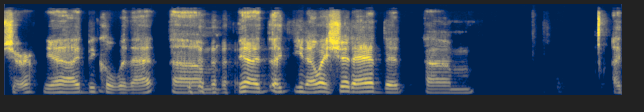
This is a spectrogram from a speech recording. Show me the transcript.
sure yeah i'd be cool with that um yeah I, you know i should add that um I,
